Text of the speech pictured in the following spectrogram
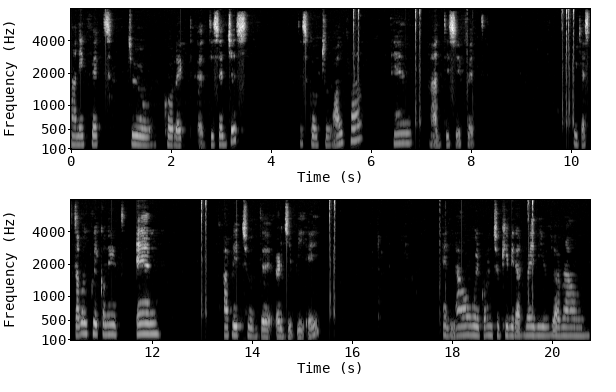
an effect to correct uh, these edges. Let's go to alpha and add this effect. We just double click on it and apply to the RGBA. And now we're going to give it a radius around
